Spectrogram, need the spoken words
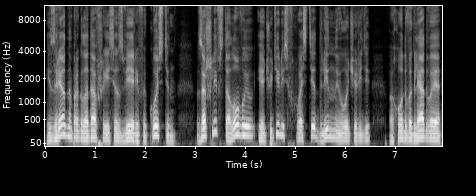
изрядно проголодавшиеся Зверев и Костин зашли в столовую и очутились в хвосте длинной очереди, по ходу выглядывая,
